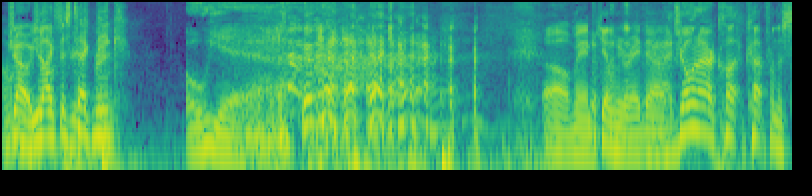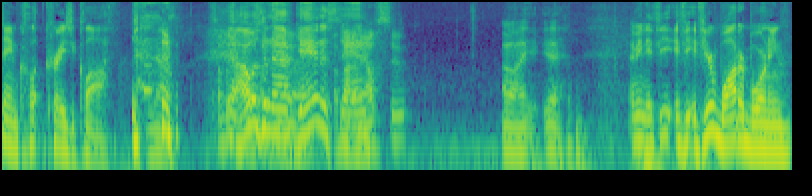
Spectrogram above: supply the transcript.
I'm- Joe, I'm you like this of your technique? Oh yeah. oh man, kill me right now. Yeah, Joe and I are cl- cut from the same cl- crazy cloth. You know? Yeah, I was in Something, uh, Afghanistan. About an elf suit. oh, I, yeah. I mean, if you if, you- if you're waterboarding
